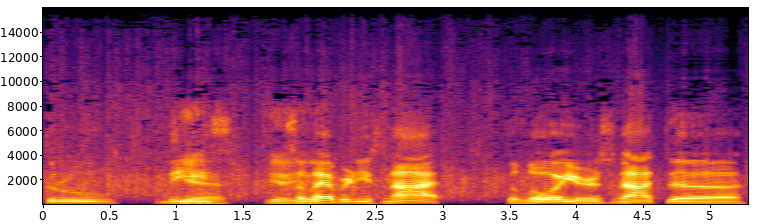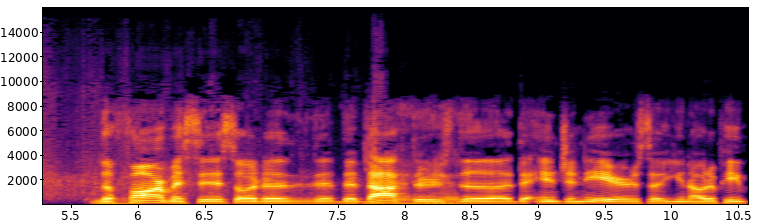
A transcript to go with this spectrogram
through these Yeah. Yeah. yeah. celebrities, not the lawyers, not the the Yeah. pharmacists or the the, the doctors, the the engineers, or you know the people,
